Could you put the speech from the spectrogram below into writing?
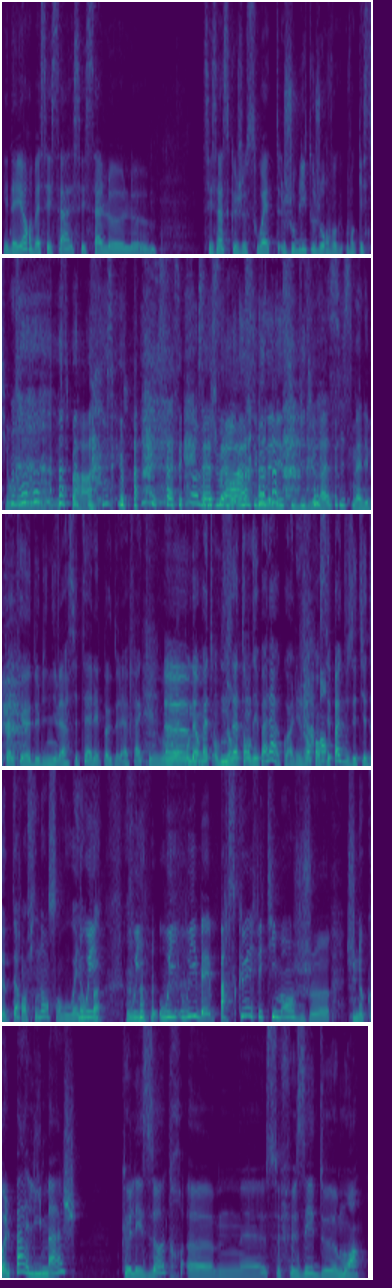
Et d'ailleurs, ben c'est ça, c'est ça le- c'est ça ce que je souhaite. J'oublie toujours vos, vos questions. mais c'est pas, pas- ça, c'est- Non, mais ça, je vous demandais si vous aviez subi du racisme à l'époque euh, de l'université, à l'époque de la fac. Et vous Euh, répondez, en fait, on vous non. attendait pas là, quoi. Les gens pensaient En- pas que vous étiez docteur en finance en vous voyant, oui, quoi. oui, oui, oui, ben, parce que effectivement, je, je ne colle pas à l'image que les autres euh, euh, se faisaient de moi.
